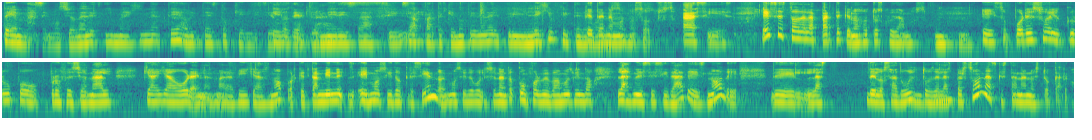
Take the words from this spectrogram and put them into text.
temas emocionales. Imagínate ahorita esto que dices, de tener esa, esa parte que no tenían el privilegio que tenemos, que tenemos nosotros. Así es. Esa es toda la parte que nosotros cuidamos. Eso, por eso el grupo profesional que hay ahora en las maravillas, ¿no? Porque también hemos ido creciendo, hemos ido evolucionando conforme vamos viendo las necesidades, ¿no? De, de las de los adultos, de las personas que están a nuestro cargo.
